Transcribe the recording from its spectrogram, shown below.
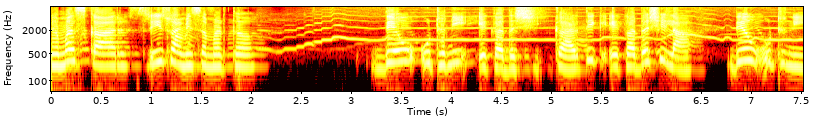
नमस्कार श्री स्वामी समर्थ. देव उठणी एकादशी कार्तिक एकादशीला देव उठणी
